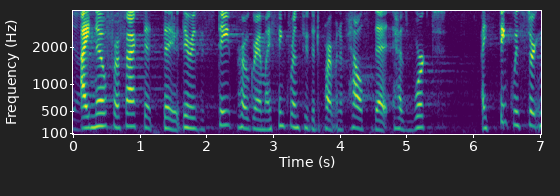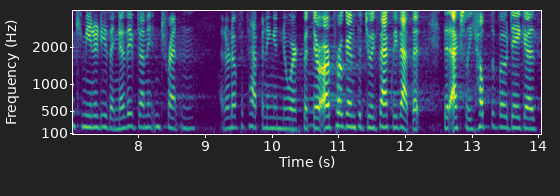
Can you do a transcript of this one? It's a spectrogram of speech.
Yeah. I know for a fact that the, there is a state program, I think run through the Department of Health, that has worked, I think, with certain communities. I know they've done it in Trenton. I don't know if it's happening in Newark, but there are programs that do exactly that, that, that actually help the bodegas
